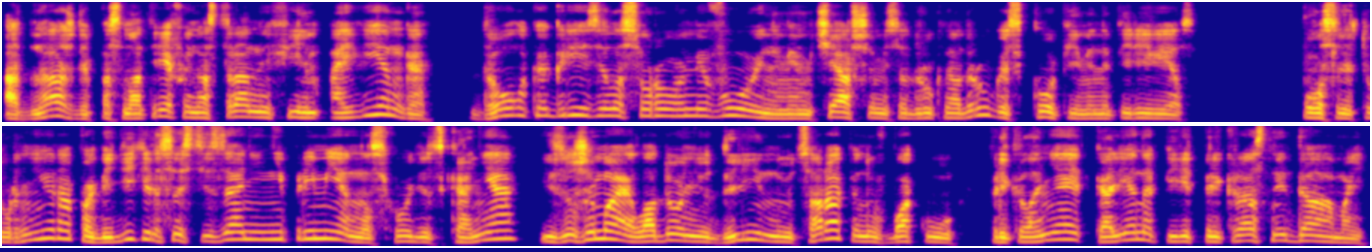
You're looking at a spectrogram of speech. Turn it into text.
Однажды, посмотрев иностранный фильм «Айвенга», долго грезила суровыми воинами, мчавшимися друг на друга с копьями наперевес. После турнира победитель состязаний непременно сходит с коня и, зажимая ладонью длинную царапину в боку, преклоняет колено перед прекрасной дамой,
